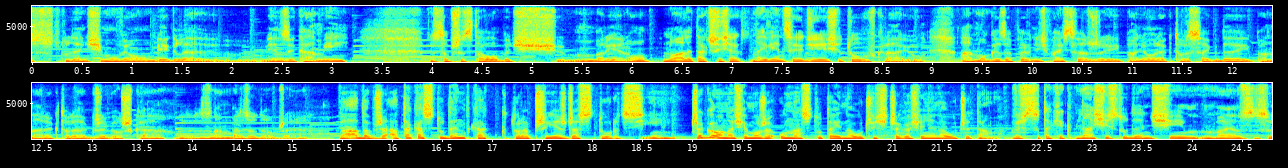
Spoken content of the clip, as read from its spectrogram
Studenci mówią biegle językami, więc to przestało być barierą. No ale tak czy siak najwięcej dzieje się tu w kraju. A mogę zapewnić Państwa, że i panią rektor Segdę i pana rektora Grzegorzka znam bardzo dobrze. No a dobrze, a taka studentka, która przyjeżdża z Turcji, czego ona się może u nas tutaj nauczyć, czego się nie nauczy tam? Wiesz co, tak jak nasi studenci, mając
